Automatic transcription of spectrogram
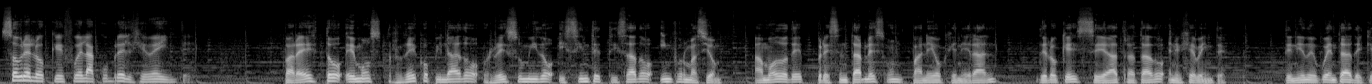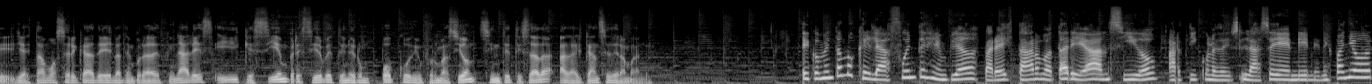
sobre lo que fue la cumbre del G20. Para esto hemos recopilado, resumido y sintetizado información, a modo de presentarles un paneo general de lo que se ha tratado en el G20 teniendo en cuenta de que ya estamos cerca de la temporada de finales y que siempre sirve tener un poco de información sintetizada al alcance de la mano. Te comentamos que las fuentes empleadas para esta ardua tarea han sido artículos de la CNN en español,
